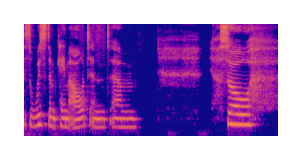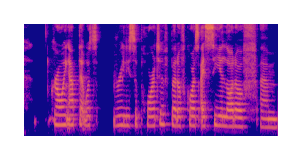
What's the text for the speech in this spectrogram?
this wisdom came out and um so growing up that was really supportive but of course i see a lot of um,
